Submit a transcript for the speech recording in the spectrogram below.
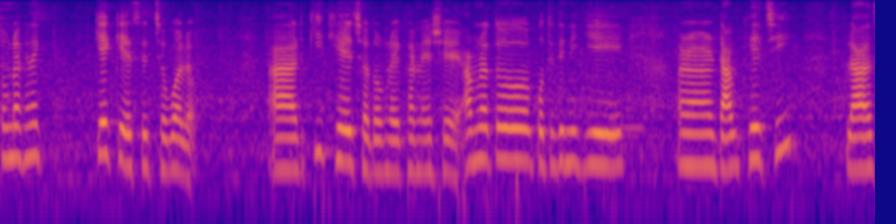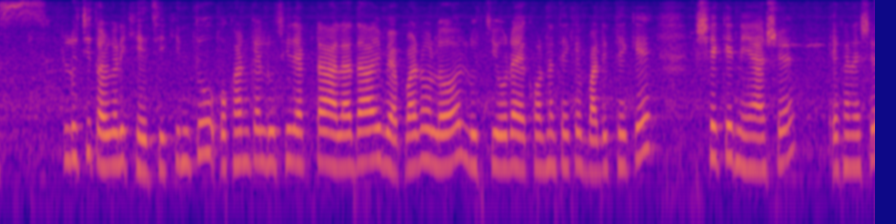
তোমরা এখানে কে কে এসেছ বলো? আর কি খেয়েছো তোমরা এখানে এসে? আমরা তো প্রতিদিনই গিয়ে ডাব খেয়েছি, প্লাস লুচি তরকারি খেয়েছি। কিন্তু ওখানকার লুচির একটা আলাদাই ব্যাপার হলো, লুচি ওরা এখানে থেকে বাড়ি থেকে সেকে নিয়ে আসে। এখানে এসে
